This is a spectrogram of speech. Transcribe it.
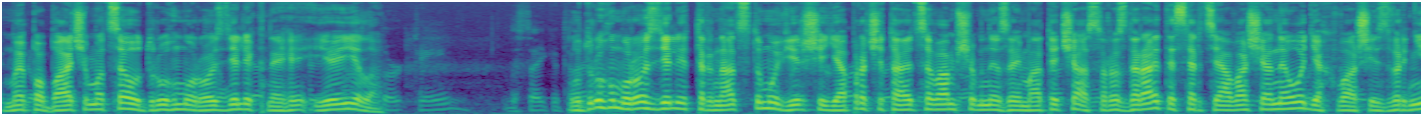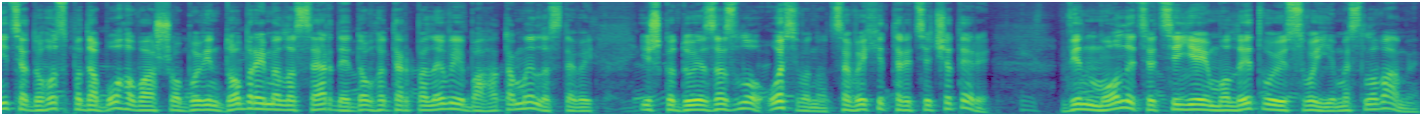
Ми побачимо це у другому розділі книги Іоїла. У другому розділі, 13 вірші, я прочитаю це вам, щоб не займати час. Роздирайте серця ваші, а не одяг ваш, і зверніться до Господа Бога вашого, бо він добрий, милосердий, довготерпеливий, і багатомилостивий, і шкодує за зло. Ось воно, це вихід 34. Він молиться цією молитвою своїми словами.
